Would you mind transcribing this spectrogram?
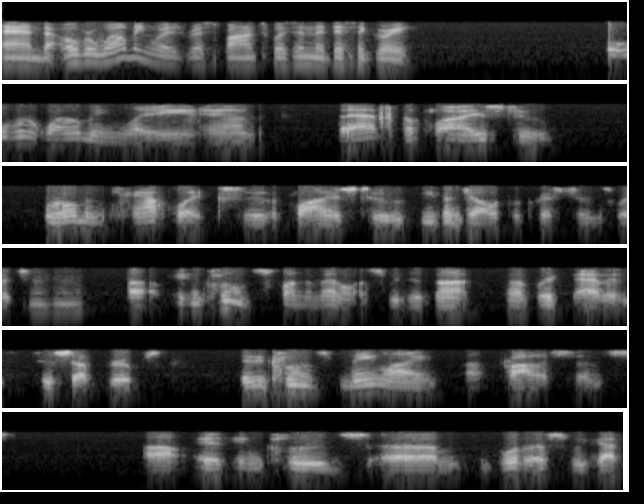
And the overwhelming response was in the disagree. Overwhelmingly, and that applies to Roman Catholics. It applies to evangelical Christians, which mm-hmm. uh, includes fundamentalists. We did not uh, break that into two subgroups. It includes mainline uh, Protestants uh, it includes um, Buddhists. We got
